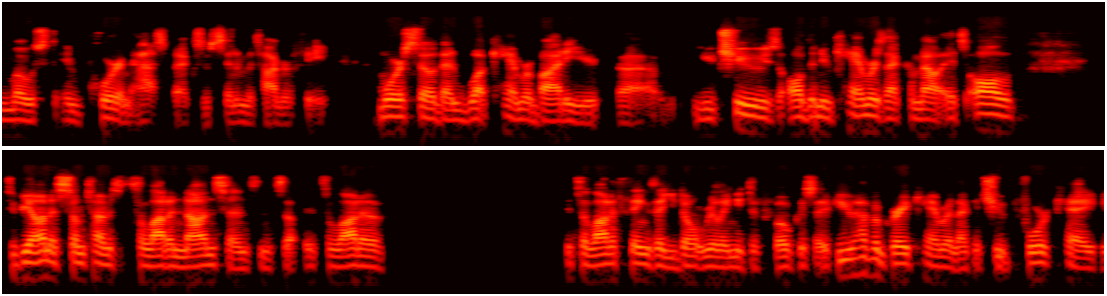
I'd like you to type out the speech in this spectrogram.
most important aspects of cinematography more so than what camera body you, uh, you choose all the new cameras that come out it's all to be honest sometimes it's a lot of nonsense and it's a, it's a lot of it's a lot of things that you don't really need to focus. If you have a great camera that can shoot 4K,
